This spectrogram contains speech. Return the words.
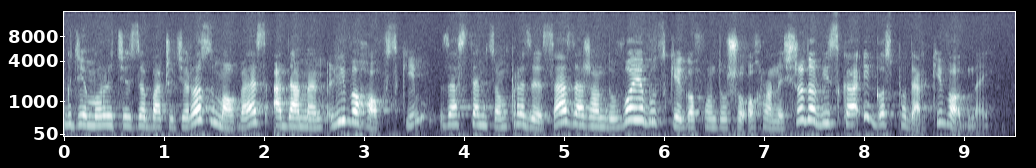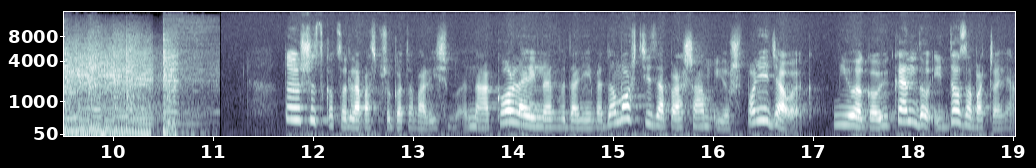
gdzie możecie zobaczyć rozmowę z Adamem Liwochowskim, zastępcą prezesa Zarządu Wojewódzkiego Funduszu Ochrony Środowiska i Gospodarki Wodnej. To już wszystko, co dla Was przygotowaliśmy. Na kolejne wydanie wiadomości zapraszam już w poniedziałek. Miłego weekendu i do zobaczenia.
